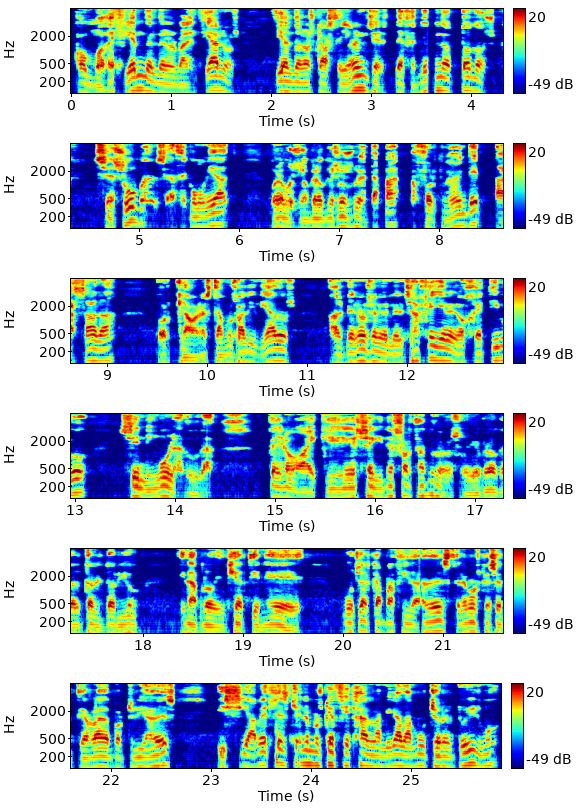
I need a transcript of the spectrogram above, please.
como defiende el de los valencianos y el de los castellonenses, defendiendo todos, se suman, se hace comunidad. Bueno, pues yo creo que eso es una etapa afortunadamente pasada, porque ahora estamos alineados, al menos en el mensaje y en el objetivo, sin ninguna duda. Pero hay que seguir esforzándonos. Yo creo que el territorio y la provincia tiene muchas capacidades, tenemos que ser tierra de oportunidades y si a veces tenemos que fijar la mirada mucho en el turismo,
